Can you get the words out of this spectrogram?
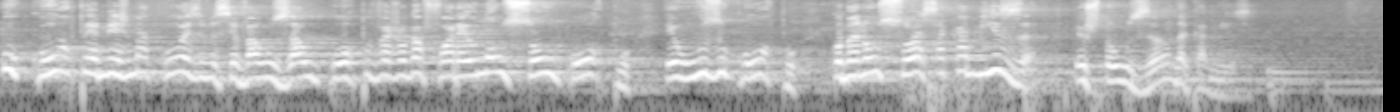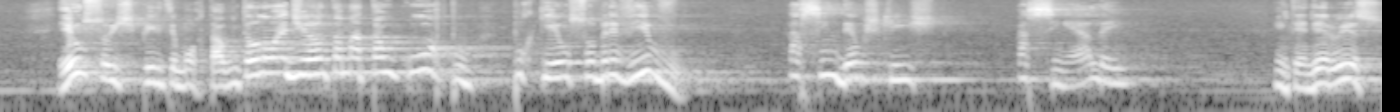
O corpo é a mesma coisa. Você vai usar o corpo vai jogar fora. Eu não sou o corpo, eu uso o corpo. Como eu não sou essa camisa, eu estou usando a camisa. Eu sou espírito imortal, então não adianta matar o corpo, porque eu sobrevivo. Assim Deus quis, assim é a lei. Entenderam isso?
